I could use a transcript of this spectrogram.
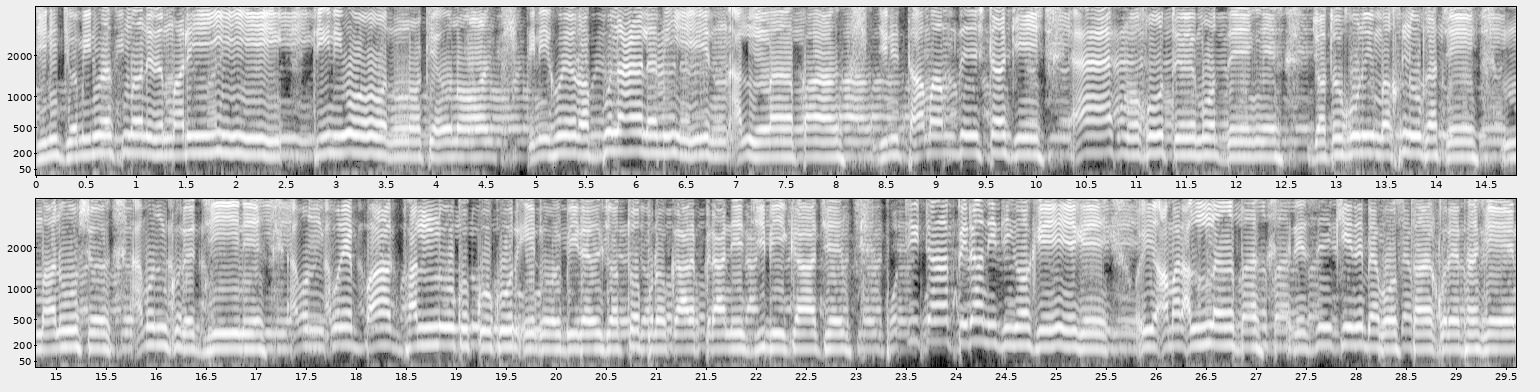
যিনি জমিন আসমানের মালিক তিনি অন্য কেউ নয়। তিনি হয়ে রব্বুল আলামিন, আল্লাহ পাক। যিনি তামাম দেশটাকে এক মুহূর্তের মধ্যে যতগুলি মখলুক আছে, মানুষ এমন করে জিন, এমন করে বাঘ, ভাল্লুক, কুকুর, ইঁদুর, বিড়াল, যত প্রকার প্রাণী জীবিকা আছে, প্রতিটা প্রাণী দিগকে ওই আমার আল্লাহ রিজিকের ব্যবস্থা করে থাকেন।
